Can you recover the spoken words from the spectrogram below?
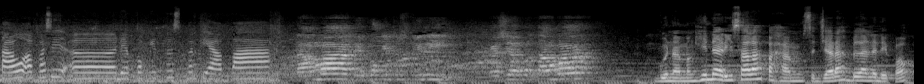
tahu apa sih eh, Depok itu seperti apa. Nama Depok itu sendiri. Versi yang pertama Guna menghindari salah paham sejarah Belanda Depok,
